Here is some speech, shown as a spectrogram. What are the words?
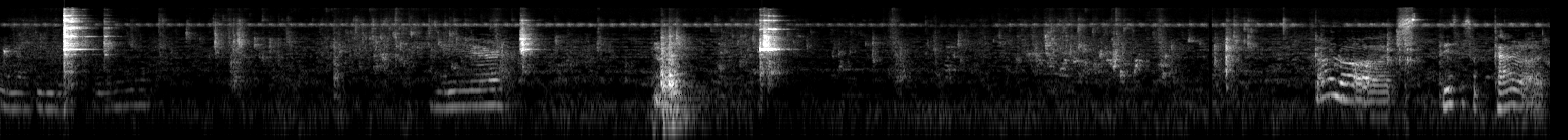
So, natin dito. Here. Carrots. This is a carrot.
